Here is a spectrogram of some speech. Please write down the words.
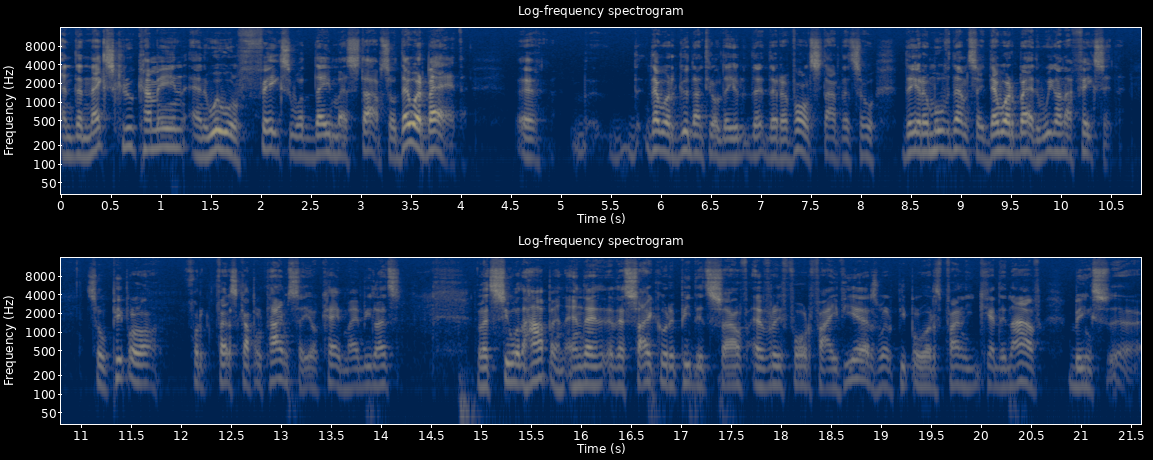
and the next crew come in, and we will fix what they messed up. So they were bad. Uh, they were good until they, the, the revolt started. So they removed them, say they were bad. We're gonna fix it. So people, for first couple times, say, okay, maybe let's let's see what happened. And the, the cycle repeated itself every four or five years, where people were finally had enough, being uh,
